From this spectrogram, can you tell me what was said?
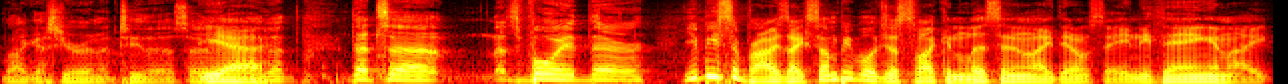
well, I guess you're in it too, though. So Yeah. that, that's uh, that's void there. You'd be surprised. Like some people just fucking listen and like they don't say anything and like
